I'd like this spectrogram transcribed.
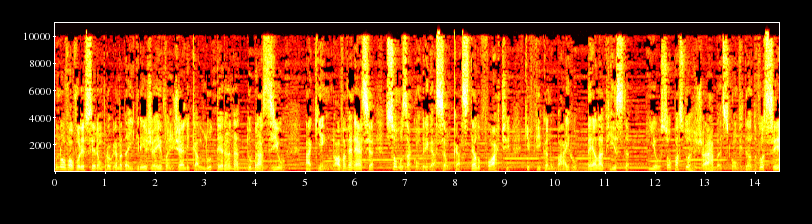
O Novo Alvorecer é um programa da Igreja Evangélica Luterana do Brasil. Aqui em Nova Venécia, somos a congregação Castelo Forte, que fica no bairro Bela Vista. E eu sou o pastor Jarbas, convidando você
